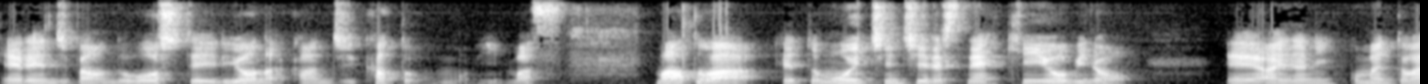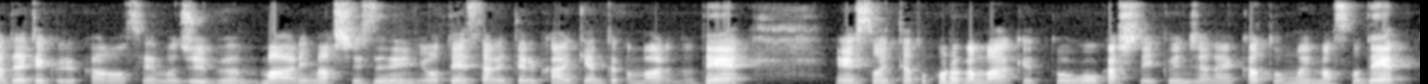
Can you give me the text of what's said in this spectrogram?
レンジバウンドをしているような感じかと思います。まあ、あとは、えっと、もう一日ですね、金曜日の間にコメントが出てくる可能性も十分、まあ、ありますし、すでに予定されている会見とかもあるので、そういったところがマーケットを動かしていくんじゃないかと思いますので、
